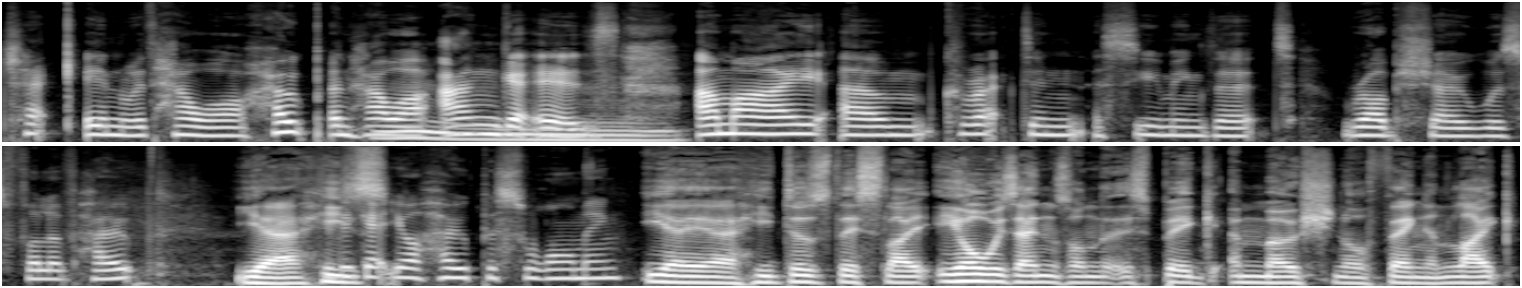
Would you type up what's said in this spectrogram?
check in with how our hope and how our anger is. Hmm. Am I um, correct in assuming that Rob's show was full of hope? yeah, Did he's you get your hope a swarming? Yeah, yeah. He does this like he always ends on this big emotional thing, and like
